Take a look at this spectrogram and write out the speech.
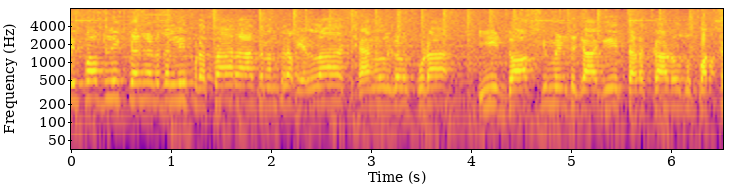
ರಿಪಬ್ಲಿಕ್ ಕನ್ನಡದಲ್ಲಿ ಪ್ರಸಾರ ಆದ ನಂತರ ಎಲ್ಲ ಚಾನೆಲ್ಗಳು ಕೂಡ ಈ ಡಾಕ್ಯುಮೆಂಟ್ಗಾಗಿ ತಡಕಾಡೋದು ಪಕ್ಕ.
